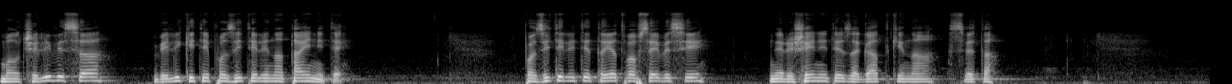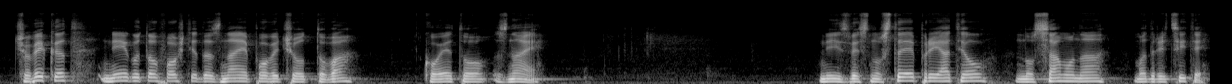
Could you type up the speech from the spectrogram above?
Мълчаливи са великите пазители на тайните. Пазителите таят в себе си нерешените загадки на света. Човекът не е готов още да знае повече от това, което знае. Неизвестността е приятел, но само на мъдреците.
